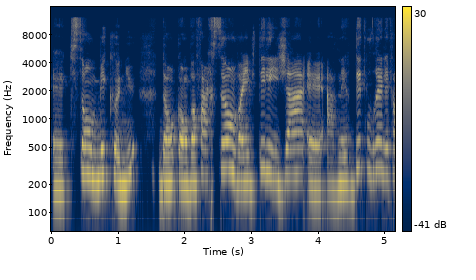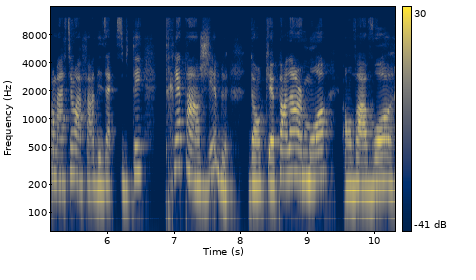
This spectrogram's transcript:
qui sont méconnues. Donc, on va faire ça, on va inviter les gens à venir découvrir les formations, à faire des activités très tangibles. Donc, pendant un mois, on va avoir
